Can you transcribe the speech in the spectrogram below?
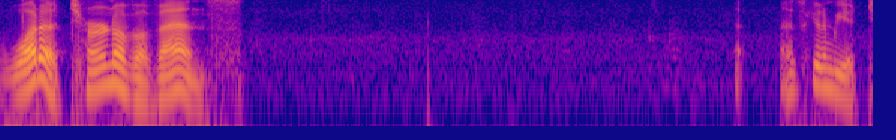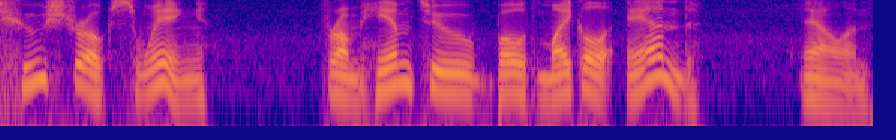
what a turn of events. That's going to be a two stroke swing from him to both Michael and Alan.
